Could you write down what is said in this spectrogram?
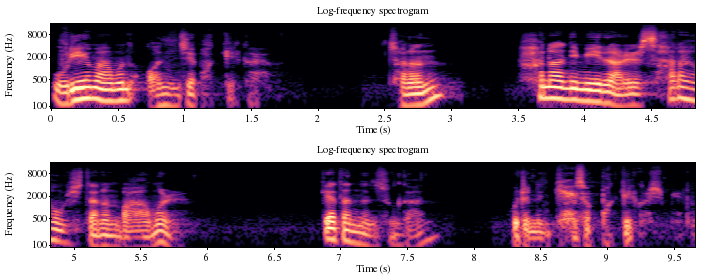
우리의 마음은 언제 바뀔까요? 저는 하나님이 나를 사랑하고 계시다는 마음을 깨닫는 순간 우리는 계속 바뀔 것입니다.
